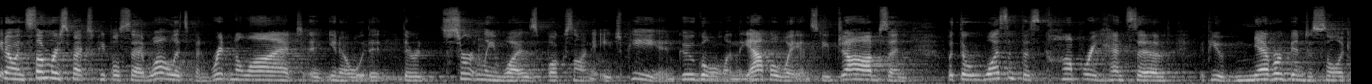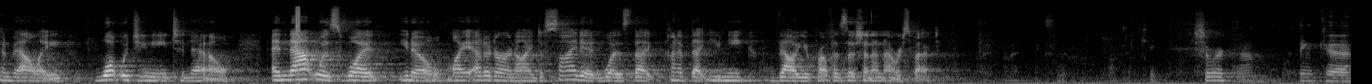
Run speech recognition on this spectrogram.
you know, in some respects, people said, well, it's been written a lot. It, you know, it, there certainly was books on HP and Google and the Apple way and Steve Jobs, and but there wasn't this comprehensive, if you've never been to Silicon Valley, what would you need to know? And that was what, you know, my editor and I decided was that kind of that unique value proposition in that respect. Excellent. Thank you. Sure. Um, I think uh,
